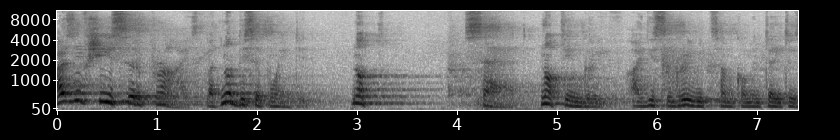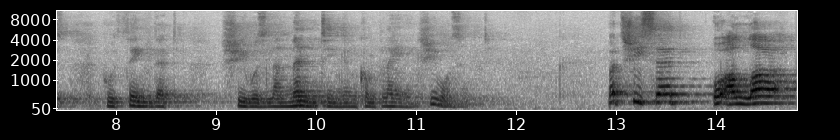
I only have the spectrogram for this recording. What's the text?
as if she is surprised, but not disappointed, not sad, not in grief. I disagree with some commentators who think that she was lamenting and complaining. She wasn't. But she said, Oh Allah,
